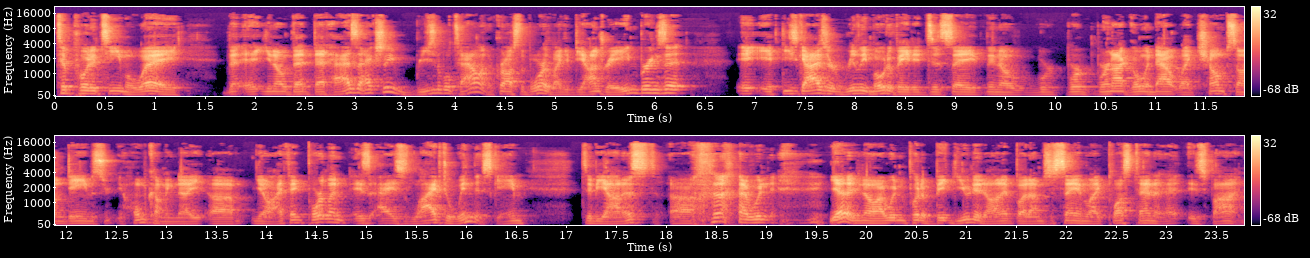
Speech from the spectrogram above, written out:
to put a team away that you know that that has actually reasonable talent across the board. Like if DeAndre Ayton brings it, if these guys are really motivated to say, you know, we're we're we're not going out like chumps on Dame's homecoming night, uh, you know, I think Portland is is live to win this game. To be honest, uh, I wouldn't. Yeah, you know, I wouldn't put a big unit on it, but I'm just saying like plus ten is fine.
